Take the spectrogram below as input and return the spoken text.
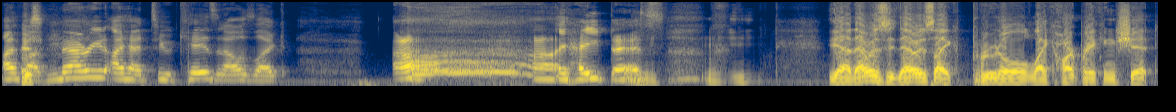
I got married. I had two kids, and I was like, ah, I hate this. Mhm. Yeah, that was that was like brutal, like heartbreaking shit.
